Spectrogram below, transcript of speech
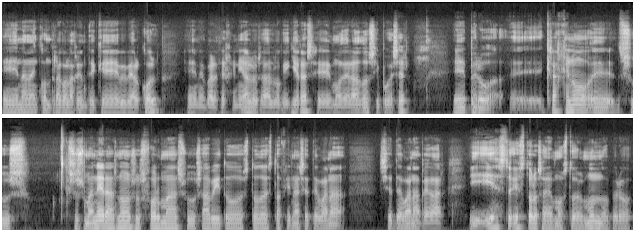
eh, nada en contra con la gente que bebe alcohol, eh, me parece genial, o sea, lo que quieras, eh, moderado si puede ser. Eh, pero, eh, creas que no, eh, sus, sus maneras, ¿no? Sus formas, sus hábitos, todo esto al final se te van a, se te van a pegar. Y, y esto, esto lo sabemos todo el mundo, pero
